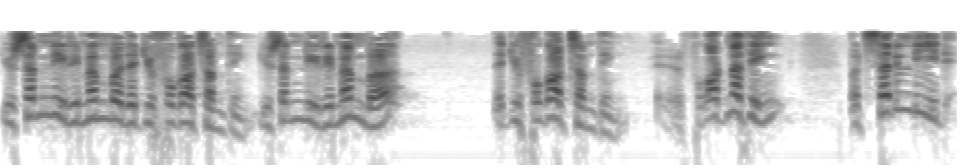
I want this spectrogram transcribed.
you suddenly remember that you forgot something. You suddenly remember that you forgot something. Forgot nothing, but suddenly it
